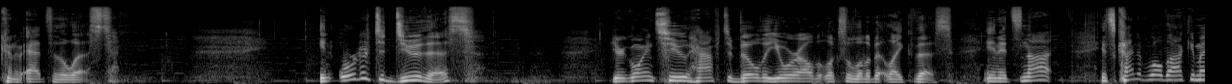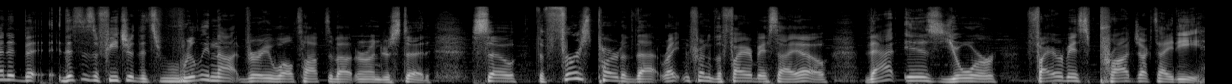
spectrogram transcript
kind of add to the list. In order to do this, you're going to have to build a URL that looks a little bit like this. And it's not, it's kind of well documented, but this is a feature that's really not very well talked about or understood. So the first part of that, right in front of the Firebase IO, that is your Firebase project ID.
